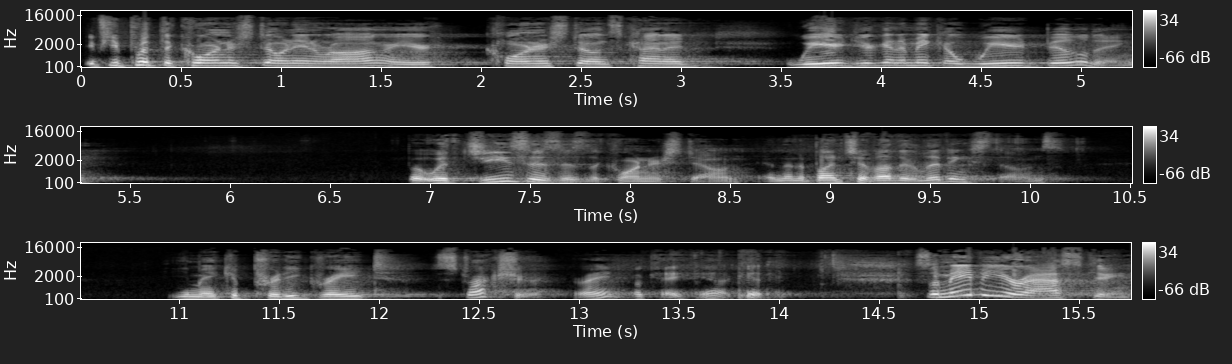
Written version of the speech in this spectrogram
If you put the cornerstone in wrong or your cornerstone's kind of weird, you're going to make a weird building. But with Jesus as the cornerstone and then a bunch of other living stones, you make a pretty great structure, right? Okay, yeah, good. So maybe you're asking,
